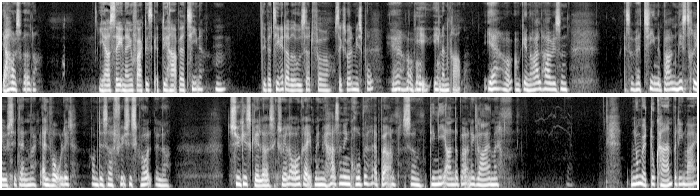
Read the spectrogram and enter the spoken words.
jeg har også været der. Ja, og sagen er jo faktisk, at det har været tiende. Mm. Det er hver tiende, der har været udsat for seksuel misbrug ja, og, i en eller anden grad. Ja, og, og generelt har vi sådan, altså hver tiende barn mistrives i Danmark alvorligt, om det så er fysisk vold eller psykisk eller seksuel overgreb, men vi har sådan en gruppe af børn, som de ni andre børn ikke leger med. Nu mødte du Karen på din vej.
